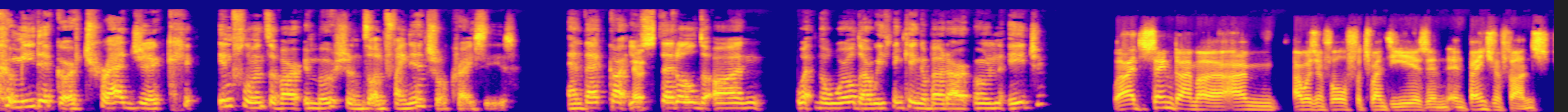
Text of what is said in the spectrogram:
comedic or tragic influence of our emotions on financial crises. And that got you uh, settled on what in the world are we thinking about our own aging? Well, at the same time, uh, I'm I was involved for 20 years in, in pension funds,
